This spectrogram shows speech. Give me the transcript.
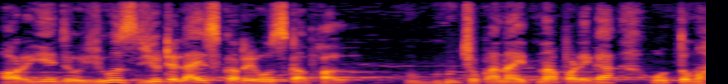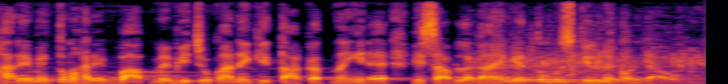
और ये जो यूज़, यूटिलाइज कर रहे हो, उसका फल चुकाना इतना पड़ेगा, वो तुम्हारे में, तुम्हारे बाप में भी चुकाने की ताकत नहीं है। हिसाब लगाएँगे तो मुश्किल में पड़ जाओगे।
